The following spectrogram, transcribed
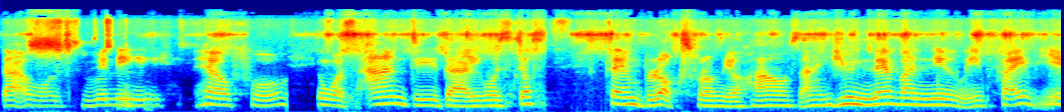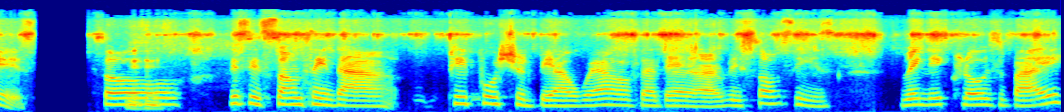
That was really helpful. It was Andy that it was just 10 blocks from your house and you never knew in five years. So Mhm. this is something that people should be aware of that there are resources really close by.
